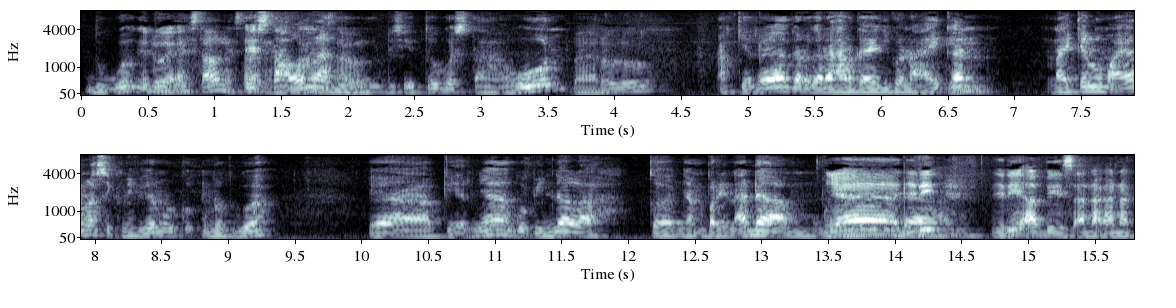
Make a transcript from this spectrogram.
dua Eh, gitu dua, eh, setahun ya, Eh, setahun ya? setahun lah Setahun. dulu di situ gue setahun baru lu akhirnya gara-gara harganya juga naik kan Hmm. naiknya lumayan lah signifikan menurut, menurut gue ya akhirnya gue pindah lah ke nyamperin Adam Gua Ya, nyamperin jadi Adam. jadi abis anak-anak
